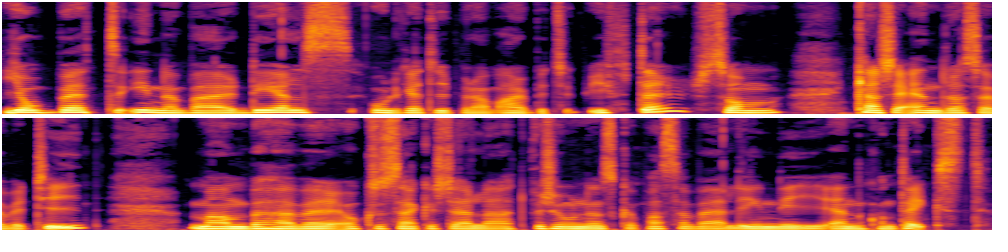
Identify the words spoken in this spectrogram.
jobbet innebär dels olika typer av arbetsuppgifter som kanske ändras över tid. Man behöver också säkerställa att personen ska passa väl in i en kontext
